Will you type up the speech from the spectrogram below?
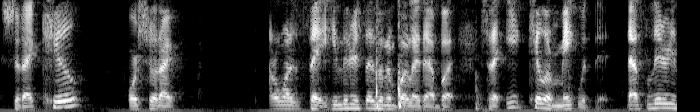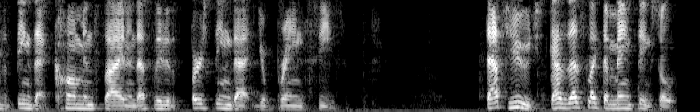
Should I kill? Or should I I don't want to say he literally says in a book like that, but should I eat, kill, or mate with it? That's literally the things that come inside, and that's literally the first thing that your brain sees. That's huge. That's that's like the main thing. So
